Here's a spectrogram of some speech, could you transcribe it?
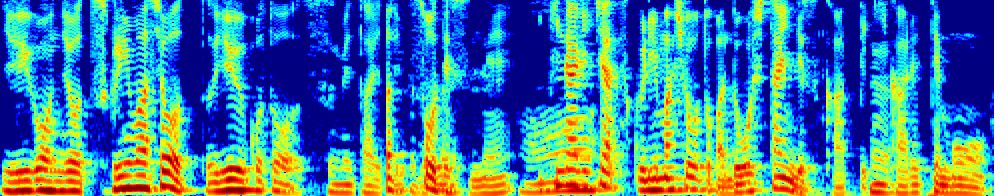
遺言状を作りましょうということを進めたいということですね。そうで。すね。いきなりじゃあ作りましょうとかどうしたいんですかって聞かれても、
